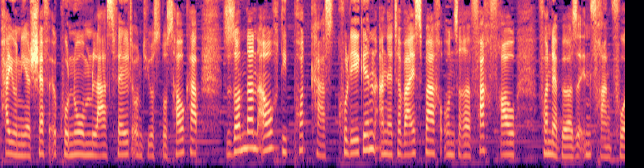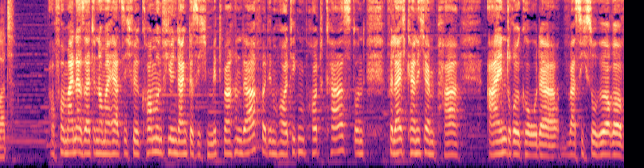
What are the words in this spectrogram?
Pionier-Chefökonomen Lars Feld und Justus Haukap, sondern auch die Podcast-Kollegin Annette Weißbach, unsere Fachfrau von der Börse in Frankfurt. Auch von meiner Seite nochmal herzlich willkommen und vielen Dank, dass ich mitmachen darf bei dem heutigen Podcast. Und vielleicht kann ich ein paar Eindrücke oder was ich so höre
